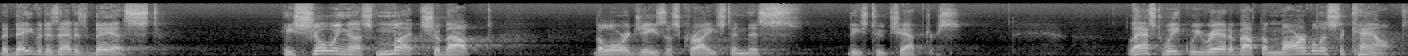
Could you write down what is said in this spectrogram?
But David is at his best. He's showing us much about the Lord Jesus Christ in this, these two chapters. Last week we read about the marvelous account,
